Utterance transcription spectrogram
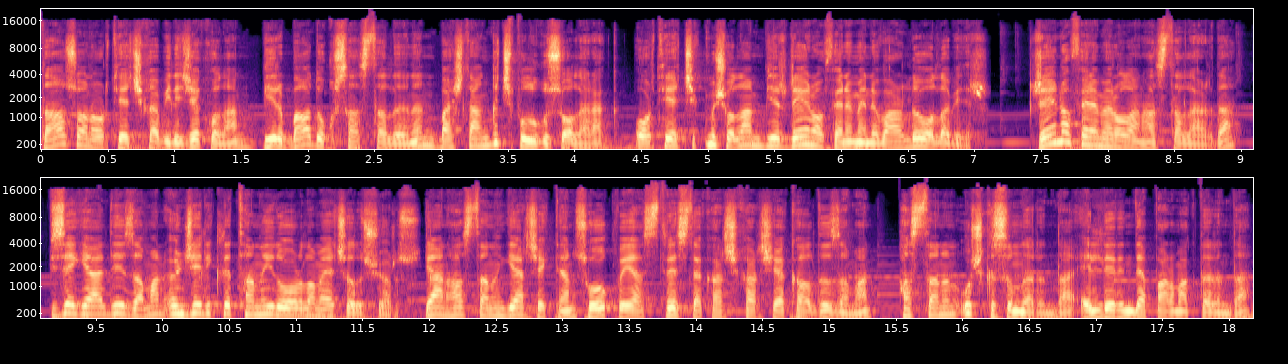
daha sonra ortaya çıkabilecek olan bir bağ dokusu hastalığının başlangıç bulgusu olarak ortaya çıkmış olan bir Raynaud fenomeni varlığı olabilir. Raynaud fenomeni olan hastalarda bize geldiği zaman öncelikle tanıyı doğrulamaya çalışıyoruz. Yani hastanın gerçekten soğuk veya stresle karşı karşıya kaldığı zaman hastanın uç kısımlarında, ellerinde, parmaklarında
